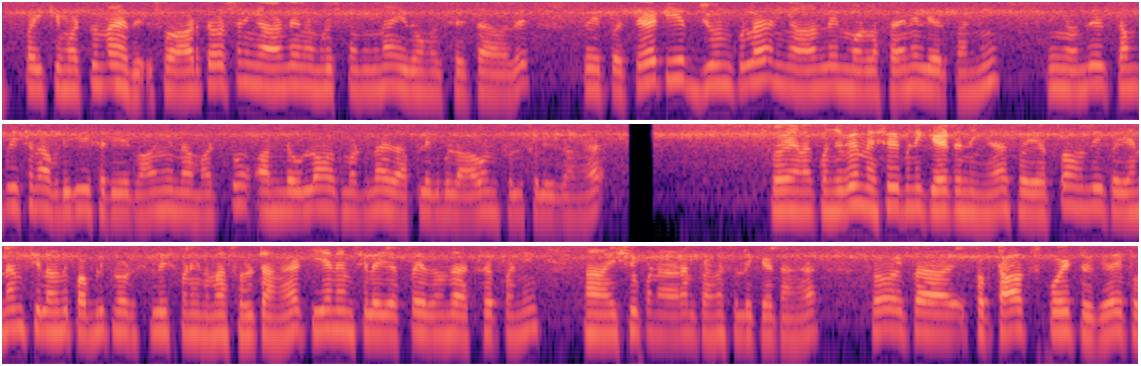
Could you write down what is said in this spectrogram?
இப்போக்கு மட்டும்தான் இது. ஸோ அடுத்த வருஷம் நீங்கள் ஆன்லைனில் முடிச்சுட்டு வந்தீங்கன்னா இது உங்களுக்கு செட் ஆகுது. ஸோ இப்போ தேர்ட்டியத் ஜூனுக்குள்ளே நீங்கள் ஆன்லைன் மோடில் ஃபைனல் இயர் பண்ணி நீங்கள் வந்து கம்ப்ளீஷன் ஆஃப் டிகிரி சர்டிஃபிகேட் வாங்கியிருந்தால் மட்டும் அந்த உள்ளவங்களுக்கு மட்டும்தான் இது அப்ளிகபிள் ஆகும்னு சொல்லி சொல்லியிருக்காங்க. ஸோ எனக்கு கொஞ்சம் பேர் மெசேஜ் பண்ணி கேட்டிருந்தீங்க. ஸோ எப்போ வந்து இப்போ என்எம்சியில் வந்து பப்ளிக் நோட்டீஸ் ரிலீஸ் பண்ணி இந்த மாதிரி சொல்லிட்டாங்க. டிஎன்எம்சியில் எப்போ இதை வந்து அக்செப்ட் பண்ணி இஷ்யூ பண்ண ஆரம்பிப்பாங்கன்னு சொல்லி கேட்டாங்க. ஸோ இப்போ இப்போ டாக்ஸ் போயிட்டுருக்கு. இப்போ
